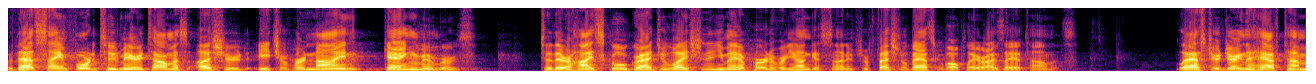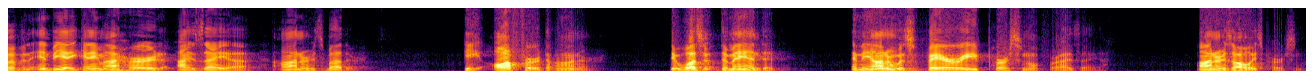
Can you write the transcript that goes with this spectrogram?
With that same fortitude, Mary Thomas ushered each of her nine gang members to their high school graduation. And you may have heard of her youngest son, a professional basketball player, Isaiah Thomas. Last year, during the halftime of an NBA game, I heard Isaiah honor his mother. He offered honor, it wasn't demanded. And the honor was very personal for Isaiah. Honor is always personal.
